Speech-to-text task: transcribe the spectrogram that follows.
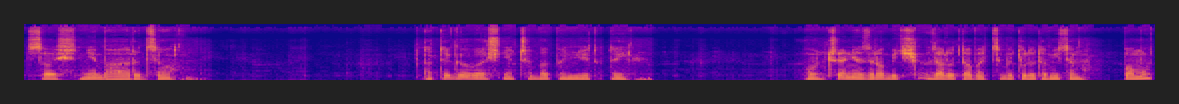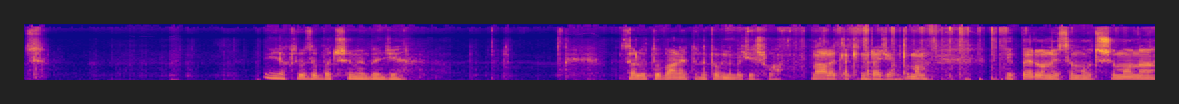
coś nie bardzo. Dlatego właśnie trzeba będzie tutaj łączenie zrobić, zalutować. Sobie tu lutownicą pomóc. I jak to zobaczymy, będzie zalutowane, to na pewno będzie szło. No ale takie na razie. Tu mam y, perony są od Szymona,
